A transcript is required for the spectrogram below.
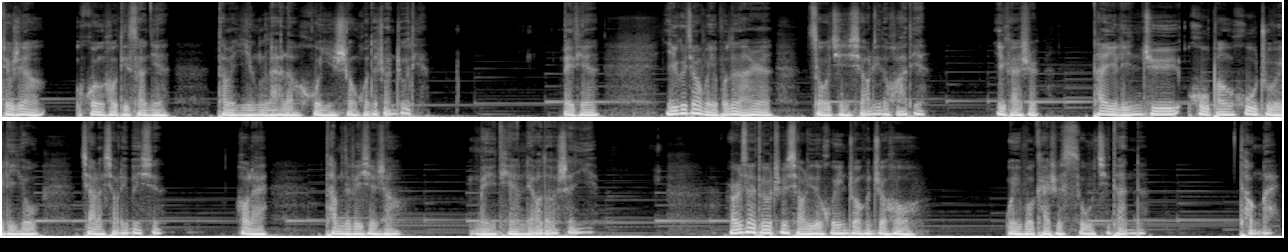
就这样，婚后第三年，他们迎来了婚姻生活的转折点。那天，一个叫韦伯的男人走进小丽的花店，一开始，他以邻居互帮互助为理由加了小丽微信，后来。他们在微信上每天聊到深夜，而在得知小丽的婚姻状况之后，微博开始肆无忌惮的疼爱。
